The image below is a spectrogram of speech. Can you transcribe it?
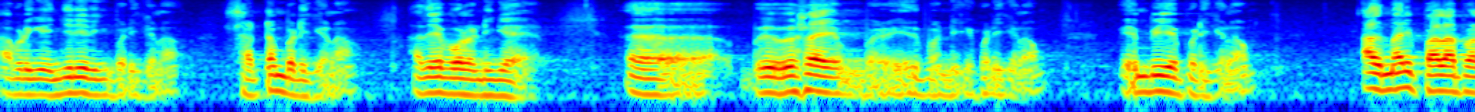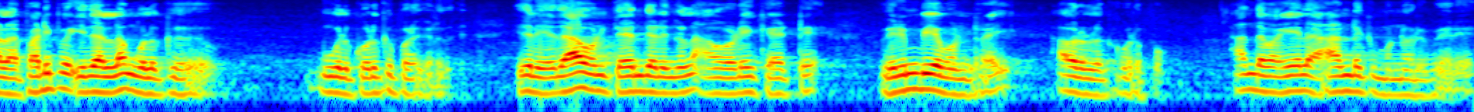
அப்படிங்க இன்ஜினியரிங் படிக்கலாம் சட்டம் படிக்கலாம் அதே போல் நீங்கள் விவசாயம் ப- இது பண்ணி படிக்கலாம் எம்பிஏ படிக்கலாம். அது மாதிரி பல பல படிப்பு இதெல்லாம் உங்களுக்கு உங்களுக்கு கொடுக்கப்படுகிறது. இதில் ஏதாவது ஒன்று தேர்ந்தெடுங்கன்னு அவருடைய கேட்டு விரும்பிய ஒன்றை அவர்களுக்கு கொடுப்போம். அந்த வகையில் ஆண்டுக்கு முந்நூறு பேர்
